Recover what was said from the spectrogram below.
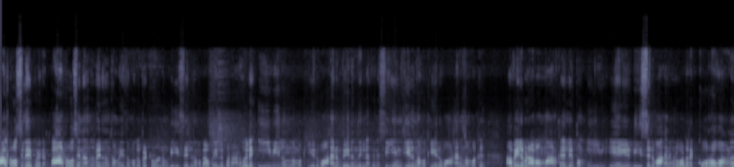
ആൾട്രോസിലേക്ക് വരാം. അപ്പോൾ ആൾട്രോസിനകത്ത് വരുന്ന സമയത്ത് നമുക്ക് പെട്രോളിനും ഡീസലിനും നമുക്ക് അവൈലബിൾ ആണ്. അതുപോലെ ഇ വിയിലൊന്നും നമുക്ക് ഈ ഒരു വാഹനം വരുന്നില്ല. പിന്നെ സി എൻ ജിയിലും നമുക്ക് ഈ ഒരു വാഹനം നമുക്ക് അവൈലബിൾ ആണ്. അപ്പം മാർക്കറ്റിൽ ഇപ്പം ഈ ഡീസൽ വാഹനങ്ങൾ വളരെ കുറവാണ്.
